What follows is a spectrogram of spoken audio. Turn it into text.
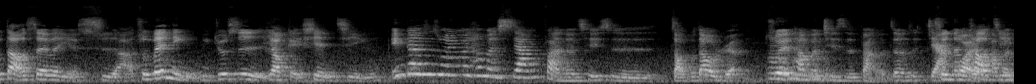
福岛 Seven 也是啊，除非你你就是要给现金，应该是说，因为他们相反的，其实找不到人，所以他们其实反而真的是加快了他们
